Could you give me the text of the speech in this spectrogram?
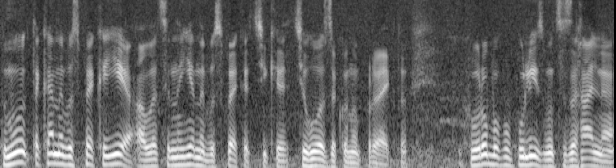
Тому така небезпека є, але це не є небезпека тільки цього законопроекту. Хвороба популізму це загальна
